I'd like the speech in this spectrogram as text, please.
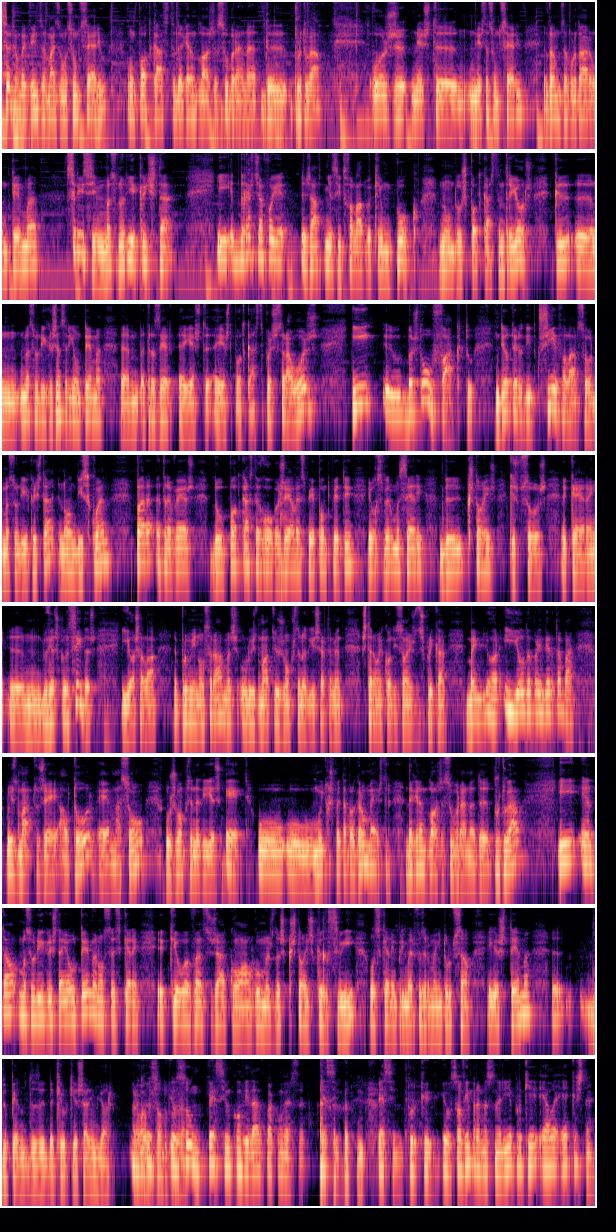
Sejam bem-vindos a mais um Assunto Sério, um podcast da Grande Loja Soberana de Portugal. Hoje, neste, neste Assunto Sério, vamos abordar um tema seríssimo, maçonaria cristã. E de resto já foi, já tinha sido falado aqui um pouco num dos podcasts anteriores que hum, maçonaria cristã seria um tema hum, a trazer a este, a este podcast. Depois será hoje e bastou o facto de eu ter dito que se ia falar sobre maçonaria cristã, não disse quando, para, através do podcast glsp.pt, eu receber uma série de questões que as pessoas querem um, ver esclarecidas. E oxalá, por mim não será, mas o Luís de Matos e o João Postana Dias certamente estarão em condições de explicar bem melhor e eu de aprender também. Luís de Matos é autor, é maçom, o João Postana Dias é o, o muito respeitável grão-mestre da grande loja soberana de Portugal e então, maçonaria cristã é o tema. Eu não sei se querem que eu avance já com algumas das questões que recebi ou se querem primeiro fazer uma introdução a este tema. Eh, depende daquilo que acharem melhor para Bom, a condução do programa. Eu sou um péssimo convidado para a conversa. Péssimo. péssimo. Porque eu só vim para a maçonaria porque ela é cristã.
